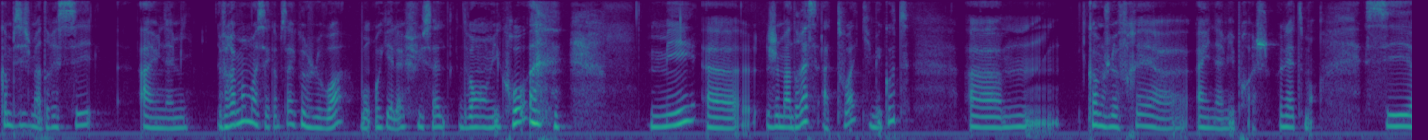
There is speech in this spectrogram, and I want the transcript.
comme si je m'adressais à une amie. Vraiment, moi, c'est comme ça que je le vois. Bon, ok, là, je suis seule devant mon micro. Mais euh, je m'adresse à toi qui m'écoutes euh, comme je le ferais euh, à une amie proche, honnêtement. C'est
